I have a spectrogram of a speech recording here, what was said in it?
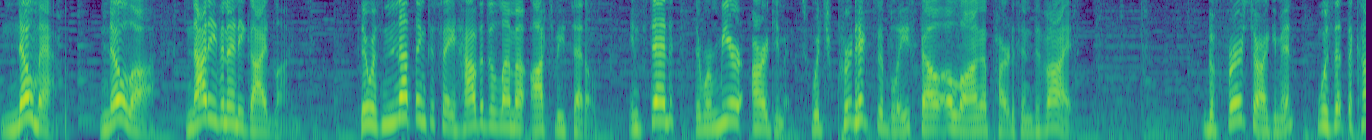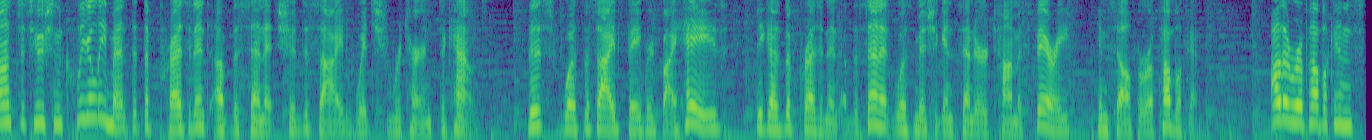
No map, no law, not even any guidelines. There was nothing to say how the dilemma ought to be settled. Instead, there were mere arguments, which predictably fell along a partisan divide. The first argument was that the Constitution clearly meant that the President of the Senate should decide which returns to count. This was the side favored by Hayes because the President of the Senate was Michigan Senator Thomas Ferry, himself a Republican. Other Republicans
